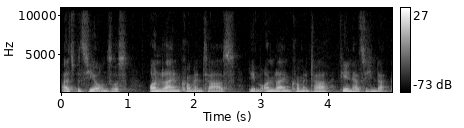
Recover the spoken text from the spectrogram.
als Bezieher unseres Online-Kommentars, dem Online-Kommentar. Vielen herzlichen Dank.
